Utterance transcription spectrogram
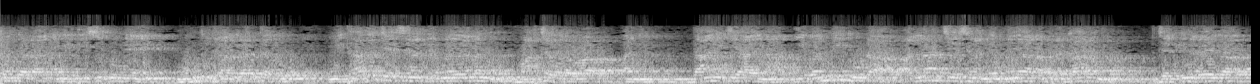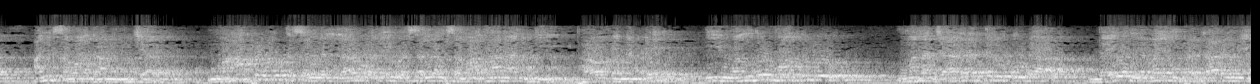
పొందడానికి తీసుకునే ముందు జాగ్రత్తలు విధాన చేసిన నిర్ణయాలను మార్చగలవా అని. దానికి ఆయన ఇవన్నీ కూడా అల్లా చేసిన నిర్ణయాల ప్రకారం జరిగినవేగా అని సమాధానమిచ్చారు. మహాప్రవక్త సల్లల్లాహు అలై వసల్లం సమాధానానికి భావం ఏమంటే ఈ మందు మాకులు మన జాగ్రత్తలు కూడా దైవ నిర్ణయం ప్రకారమే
